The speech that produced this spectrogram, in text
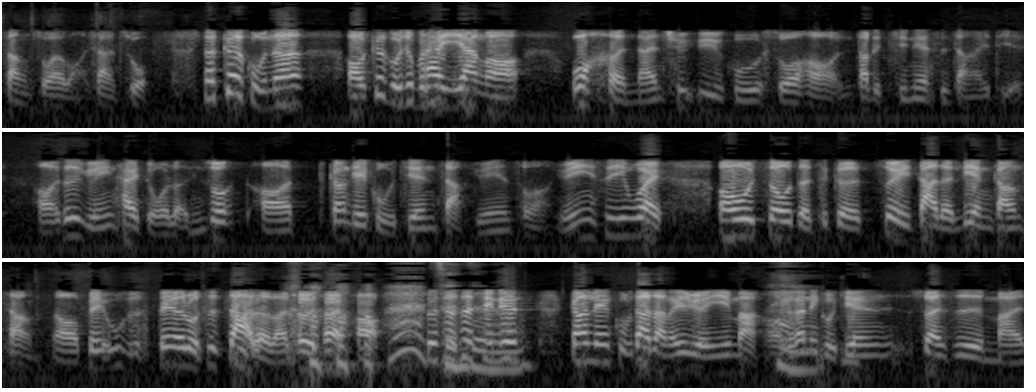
上做还是往下做？那个股呢？哦，个股就不太一样哦。我很难去预估说哈，你到底今天是涨还是跌？哦，这个原因太多了。你说呃，钢铁股今天涨，原因什么？原因是因为欧洲的这个最大的炼钢厂哦，被乌被俄罗斯炸了嘛，对不对？好，这就是今天钢铁股大涨的一个原因嘛。哦钢铁股今天算是蛮，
